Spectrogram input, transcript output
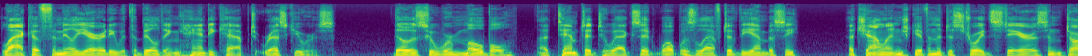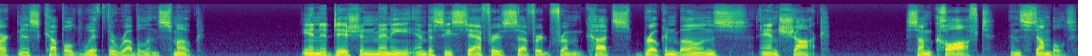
Lack of familiarity with the building handicapped rescuers. Those who were mobile attempted to exit what was left of the embassy, a challenge given the destroyed stairs and darkness coupled with the rubble and smoke. In addition, many embassy staffers suffered from cuts, broken bones, and shock. Some coughed and stumbled,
